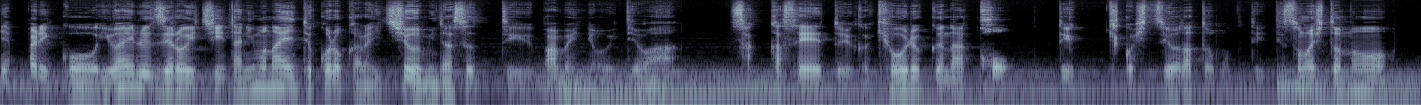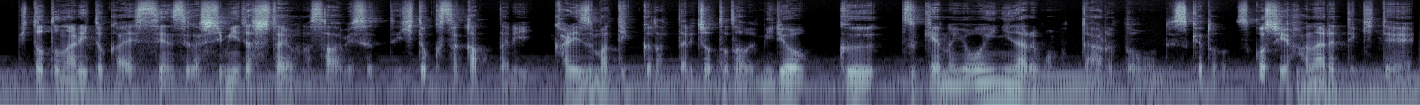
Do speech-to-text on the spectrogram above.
やっぱりこう、いわゆる01、何もないところから1を生み出すっていう場面においては、作家性というか強力な子って結構必要だと思っていて、その人の人となりとかエッセンスが染み出したようなサービスって人臭かったり、カリズマティックだったり、ちょっと多分魅力付けの要因になるものってあると思うんですけど、少し離れてきて、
